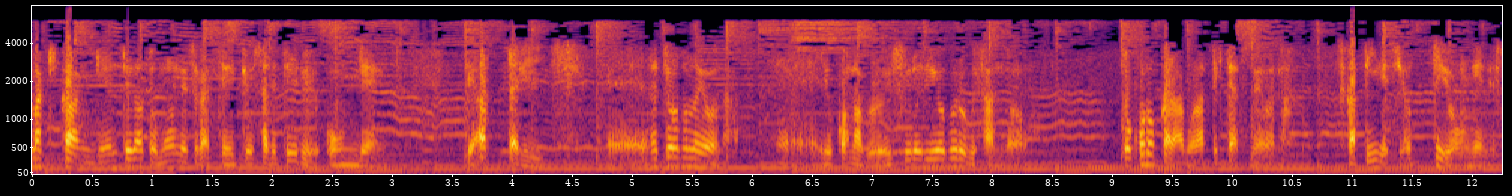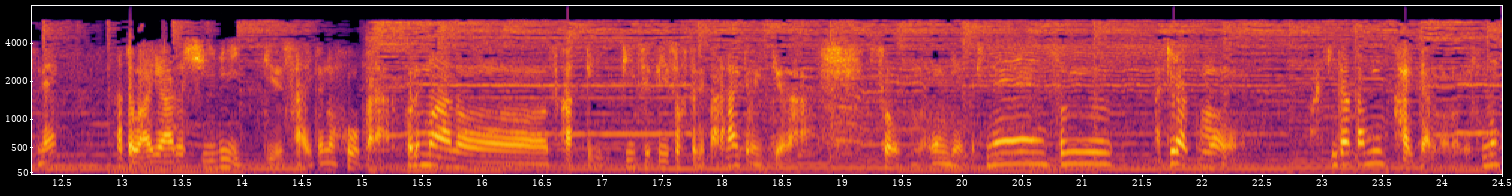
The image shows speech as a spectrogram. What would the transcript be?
まあ、期間限定だと思うんですが提供されている音源であったり、えー、先ほどのような、えー、横浜ブルースレディオブログさんのところからもらってきたやつのような使っていいですよっていう音源ですね。あと YRCD っていうサイトの方から、これもあのー、使っていい P2P ソフトでばらまいてもいいっていうような、そう音源ですね。そういう明らかも明らかに書いてあるものですね。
